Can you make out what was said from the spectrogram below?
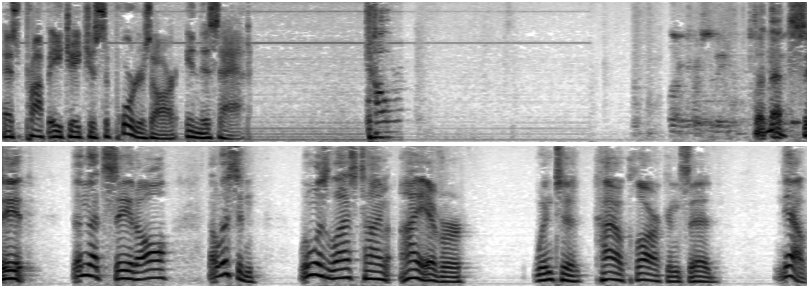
as Prop HH's supporters are in this ad. Doesn't that say it? Doesn't that say it all? Now listen, when was the last time I ever went to Kyle Clark and said, "Yeah,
